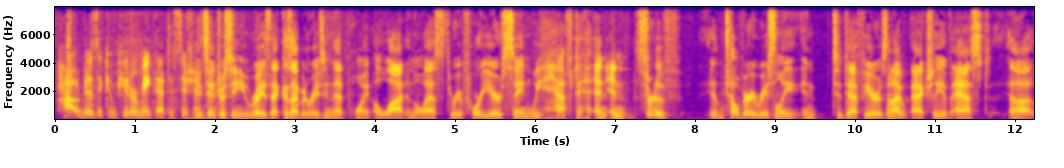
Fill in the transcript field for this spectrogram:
How does a computer make that decision? It's interesting you raise that because I've been raising that point a lot in the last three or four years, saying we have to, and, and sort of until very recently into deaf ears. And I actually have asked uh,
